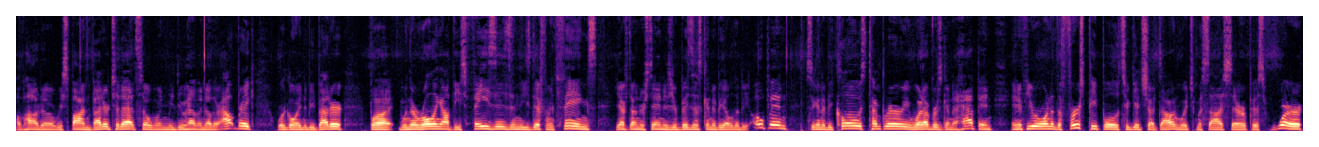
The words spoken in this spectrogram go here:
of how to respond better to that. So when we do have another outbreak, we're going to be better. But when they're rolling out these phases and these different things, you have to understand is your business going to be able to be open? Is it going to be closed, temporary, whatever's going to happen? And if you were one of the first people to get shut down, which massage therapists were,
